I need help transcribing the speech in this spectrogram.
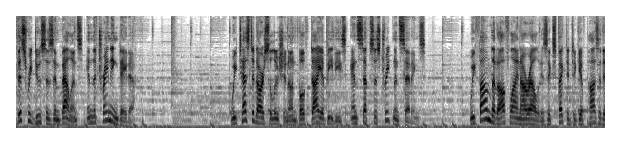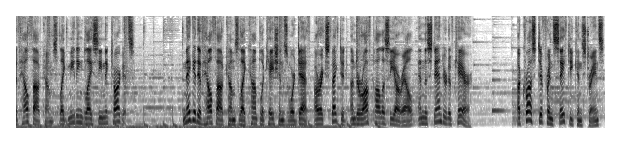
This reduces imbalance in the training data. We tested our solution on both diabetes and sepsis treatment settings. We found that offline RL is expected to give positive health outcomes like meeting glycemic targets. Negative health outcomes like complications or death are expected under off-policy RL and the standard of care. Across different safety constraints,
